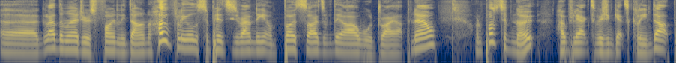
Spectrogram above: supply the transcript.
uh, glad the merger is finally done. Hopefully, all the stupidity surrounding it on both sides of the aisle will dry up now. On a positive note, hopefully Activision gets cleaned up,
